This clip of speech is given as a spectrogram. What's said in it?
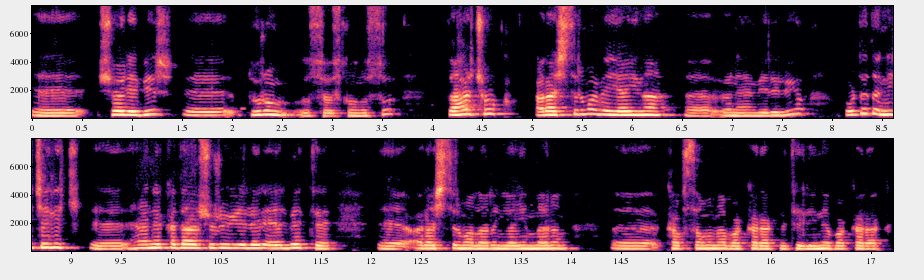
e, şöyle bir e, durum söz konusu. Daha çok araştırma ve yayına e, önem veriliyor. Orada da nicelik e, her ne kadar jüri üyeleri elbette e, araştırmaların, yayınların e, kapsamına bakarak, niteliğine bakarak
